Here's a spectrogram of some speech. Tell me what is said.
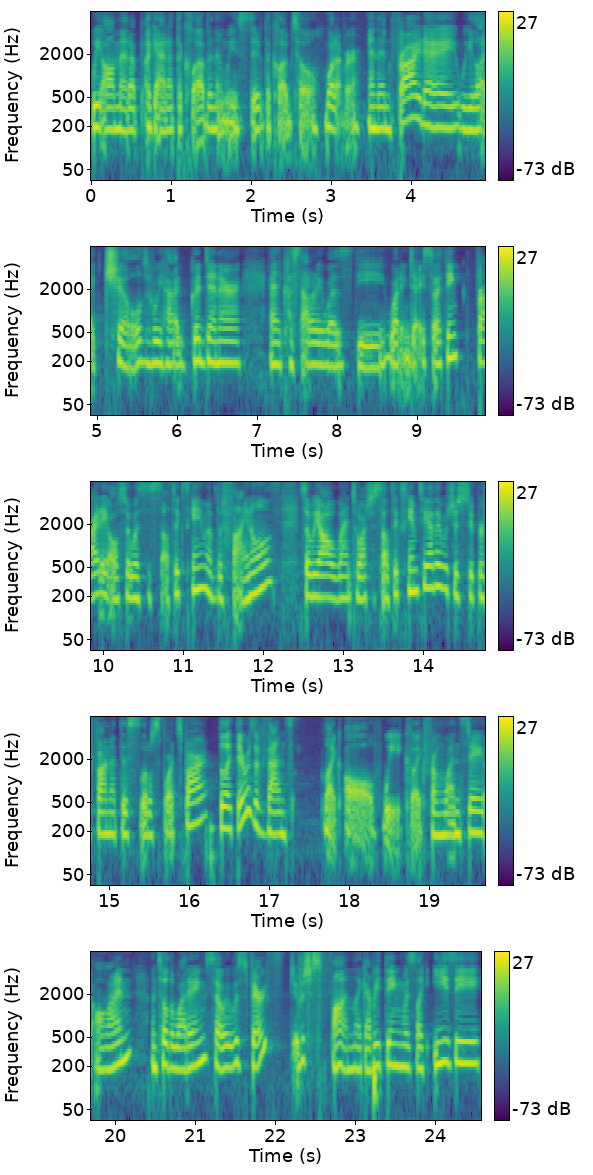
we all met up again at the club and then we stayed at the club till whatever. And then Friday, we like chilled. We had good dinner and because Saturday was the wedding day. So I think Friday also was the Celtics game of the finals. So we all went to watch the Celtics game together, which is super fun at this little sports bar. But like there was events like all week, like from Wednesday on until the wedding. So it was very, it was just fun. Like everything was like easy.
